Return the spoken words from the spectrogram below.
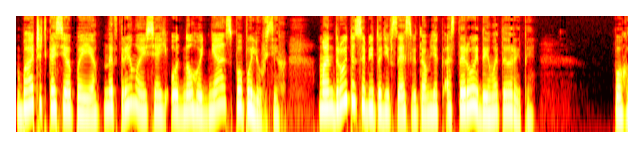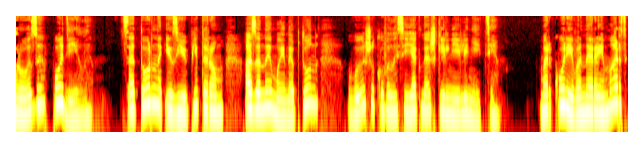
Бачить Касіопея, не втримаюся й одного дня спопилю всіх. Мандруйте собі тоді всесвітом, як астероїди і метеорити. Погрози подіяли. Сатурн із Юпітером, а за ними і Нептун вишукувалися як на шкільній лінійці. Меркурій, Венера і Марс,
